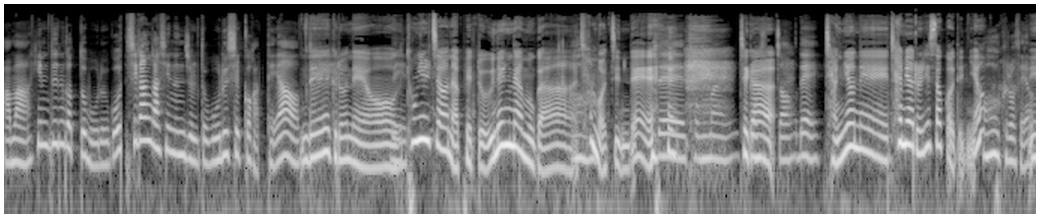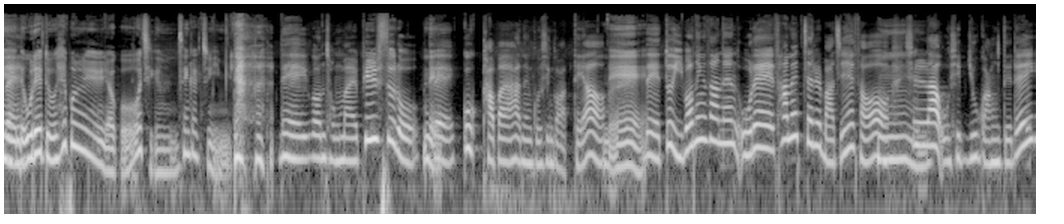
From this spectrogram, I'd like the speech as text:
아마 힘든 것도 모르고 시간 가시는 줄도 모르실 것 같아요. 네, 그러네요. 네. 통일전 앞에 또 은행나무가 아. 참 멋진데 네, 정말 제가 멋있죠. 네. 작년에 참여를 했었거든요. 어, 그러세요? 예, 네. 근데 올해도 해보려고 지금 생각 중입니다. 네, 이건 정말 필수로 네. 네. 꼭 가봐야 하는 곳인 것 같아요. 네. 네, 또 이번 행사는 올해 3회째를 맞이해서 음. 신라 56왕들의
